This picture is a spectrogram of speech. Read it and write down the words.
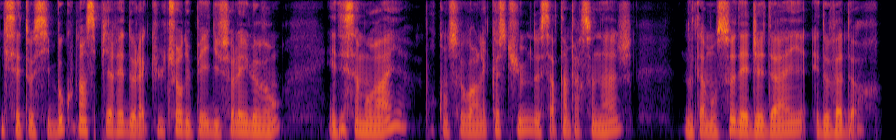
Il s'est aussi beaucoup inspiré de la culture du pays du soleil levant et des samouraïs pour concevoir les costumes de certains personnages, notamment ceux des Jedi et de Vador.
